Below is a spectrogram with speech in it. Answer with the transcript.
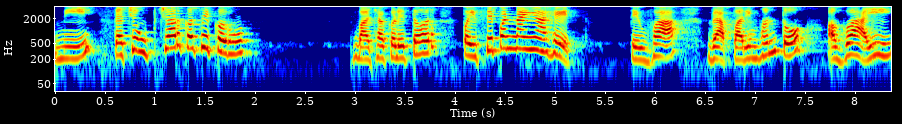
मी त्याचे उपचार कसे करू? माझ्याकडे तर पैसे पण नाही आहेत. तेव्हा व्यापारी म्हणतो अगं आई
